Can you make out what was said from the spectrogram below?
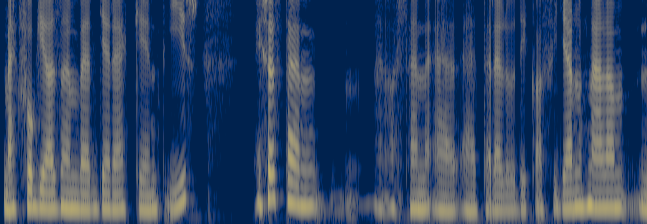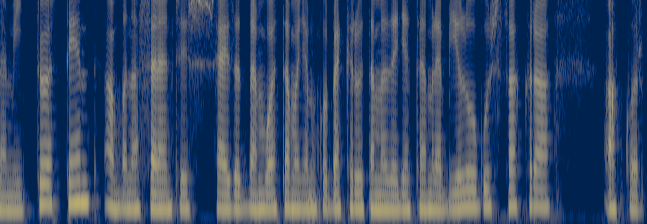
megfogja az ember gyerekként is, és aztán aztán el, elterelődik a figyelmük. Nálam nem így történt. Abban a szerencsés helyzetben voltam, hogy amikor bekerültem az egyetemre biológus szakra, akkor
